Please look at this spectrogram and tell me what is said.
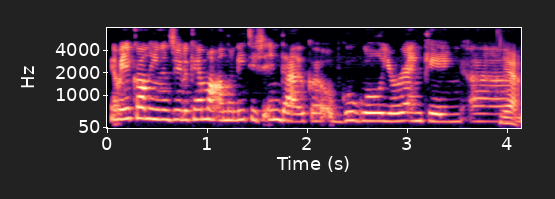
Ja, maar je kan hier natuurlijk helemaal analytisch induiken op Google, je ranking. ja.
